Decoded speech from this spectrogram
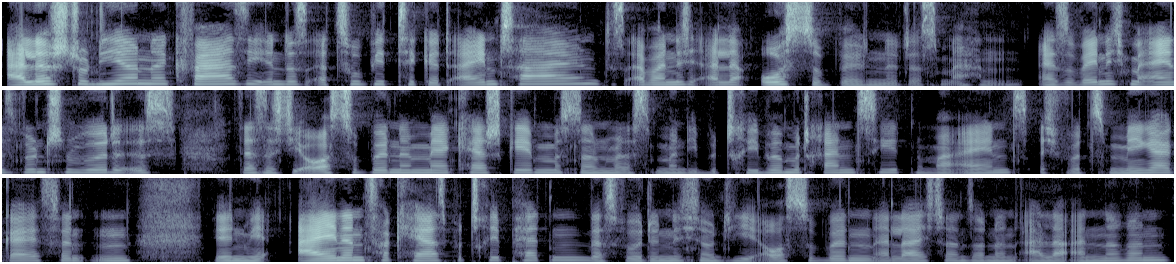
alle Studierende quasi in das Azubi-Ticket einzahlen, dass aber nicht alle Auszubildende das machen. Also wenn ich mir eins wünschen würde, ist, dass nicht die Auszubildenden mehr Cash geben müssen, sondern dass man die Betriebe mit ranzieht. Nummer eins. Ich würde es mega geil finden, wenn wir einen Verkehrsbetrieb hätten. Das würde nicht nur die Auszubildenden erleichtern, sondern alle anderen.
